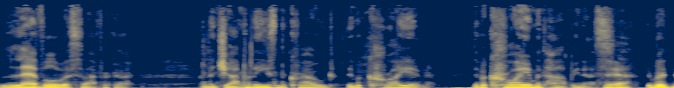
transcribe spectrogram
level with South Africa. And the Japanese in the crowd, they were crying. They were crying with happiness. Yeah. They were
